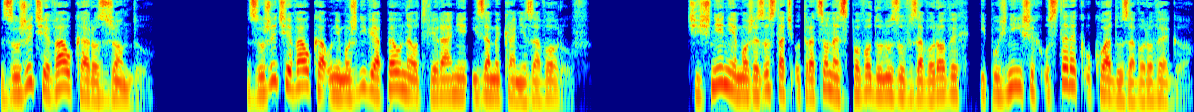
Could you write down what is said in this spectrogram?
Zużycie wałka rozrządu. Zużycie wałka uniemożliwia pełne otwieranie i zamykanie zaworów. Ciśnienie może zostać utracone z powodu luzów zaworowych i późniejszych usterek układu zaworowego.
